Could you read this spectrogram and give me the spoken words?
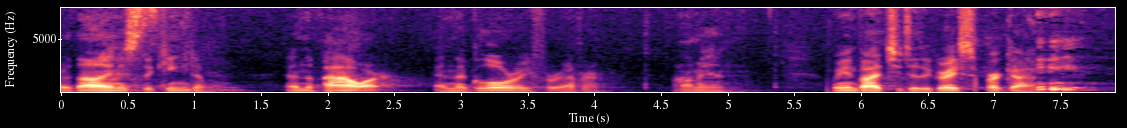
For thine is the kingdom, and the power, and the glory forever. Amen. We invite you to the grace of our God.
